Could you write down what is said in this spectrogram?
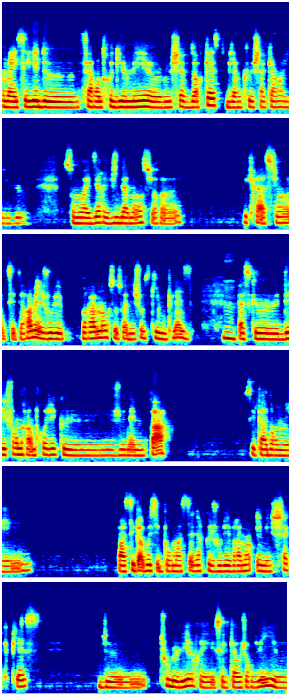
on a essayé de faire entre guillemets euh, le chef d'orchestre, bien que chacun ait eu son mot à dire évidemment sur euh, les créations, etc. Mais je voulais vraiment que ce soit des choses qui me plaisent. Mm. Parce que défendre un projet que je n'aime pas, c'est pas dans mes. Enfin, c'est pas possible pour moi. C'est-à-dire que je voulais vraiment aimer chaque pièce de tout le livre, et c'est le cas aujourd'hui. Euh,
